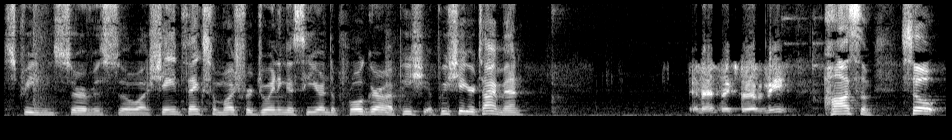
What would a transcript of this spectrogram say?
streaming service. So, uh, Shane, thanks so much for joining us here on the program. I appreciate, appreciate your time, man. Yeah, man. Thanks for having me. Awesome. So,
